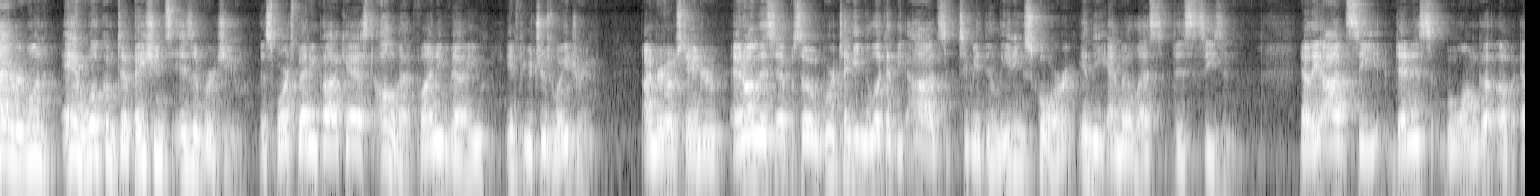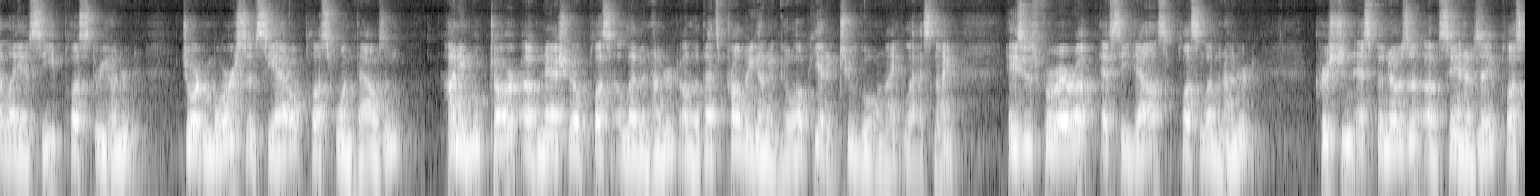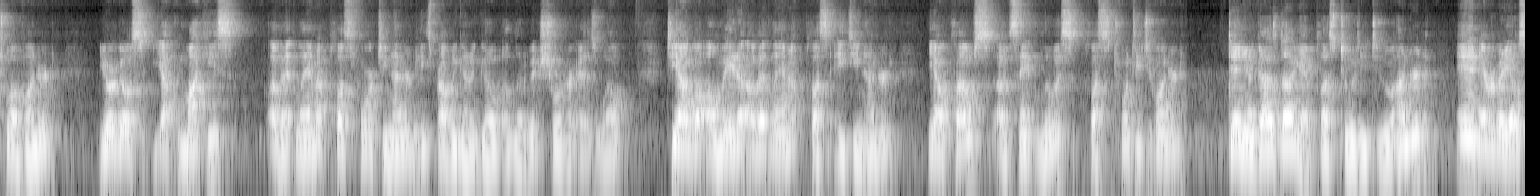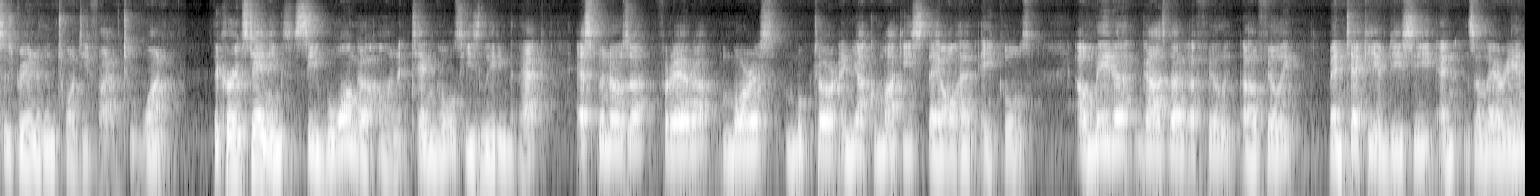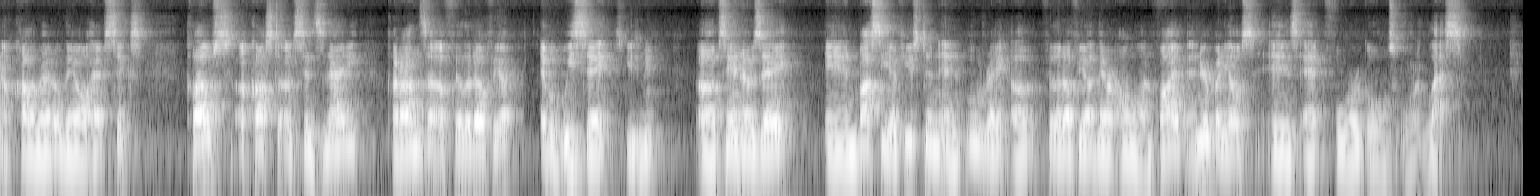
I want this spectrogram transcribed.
Hi, everyone, and welcome to Patience is a Virtue, the sports betting podcast all about finding value in futures wagering. I'm your host, Andrew, and on this episode, we're taking a look at the odds to be the leading scorer in the MLS this season. Now, the odds see Denis Bouanga of LAFC plus 300, Jordan Morris of Seattle plus 1,000, Hany Mukhtar of Nashville plus 1,100, although that's probably going to go up. He had a two goal night last night. Jesus Ferreira, FC Dallas, plus 1,100. Cristian Espinoza of San Jose plus 1200. Yorgos Giakoumakis of Atlanta plus 1400. He's probably going to go a little bit shorter as well. Thiago Almeyda of Atlanta plus 1800. João Klauss of St. Louis plus 2200. Daniel Gazdag at plus 2200. And everybody else is greater than 25 to 1. The current standings see Bouanga on 10 goals. He's leading the pack. Espinoza, Ferreira, Morris, Mukhtar, and Giakoumakis, they all have 8 goals. Almeyda, Gazdag of Philly, of Philly, of DC, and Zelarayan of Colorado. They all have six. Klauss Acosta of Cincinnati, Carranza of Philadelphia, Ebobisse, excuse me, of San Jose, and Bassi of Houston, and Uhre of Philadelphia. They're all on five, and everybody else is at four goals or less.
